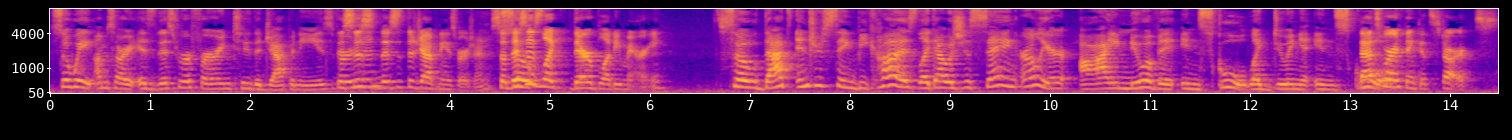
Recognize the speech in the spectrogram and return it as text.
So wait, I'm sorry. Is this referring to the Japanese This version? is this is the Japanese version, so this is like their Bloody Mary. So that's interesting because, like I was just saying earlier, I knew of it in school, like doing it in school. That's where I think it starts.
